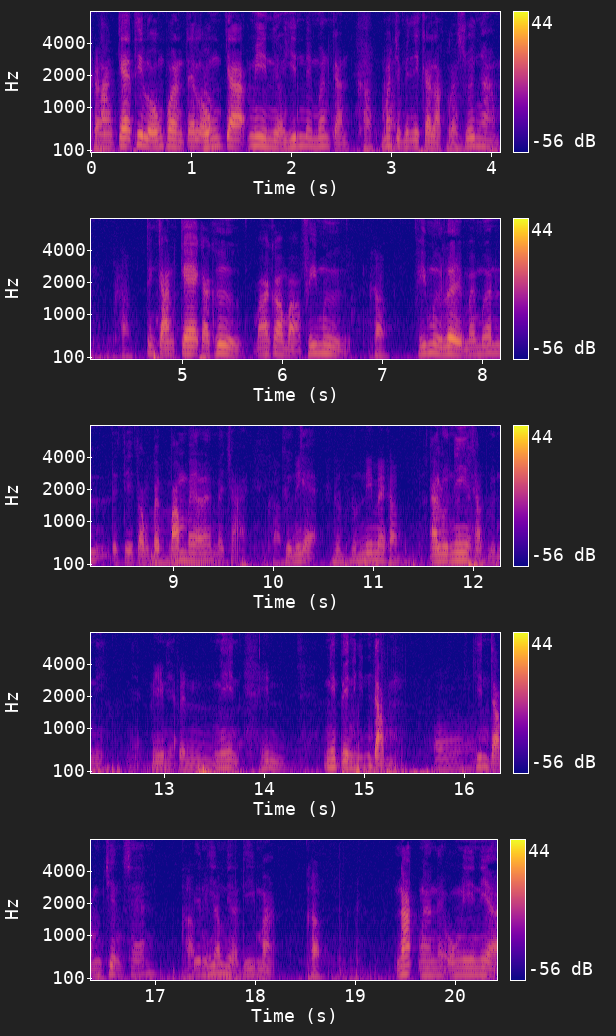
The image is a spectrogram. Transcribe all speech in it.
ครับนางแกะที่หลงพอนแต่หลงจะมีเหนือหินไม่เหมือนกันครับมันจะเป็นเอกลักษณ์และสวยงามครับถึงการแกะก็คือหมายความว่าฝีมือครับฝีมือเลยไม่เหมือนที่ต้องไปปั๊มไปอะไรไม่ใช่ครับคือนี่แกะรุ่นนี้ไหมครับอารุ่นนี้ครับรุ่นนี้เยนี่ยเป็นนี่หินนี่เป็นหินดำอ๋อหินดำเชียงแสนครับเป็นหินดำเนี่ยดีมากครับ นักนะในองค์นี้เนี่ย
